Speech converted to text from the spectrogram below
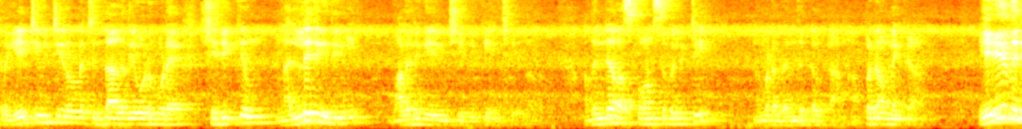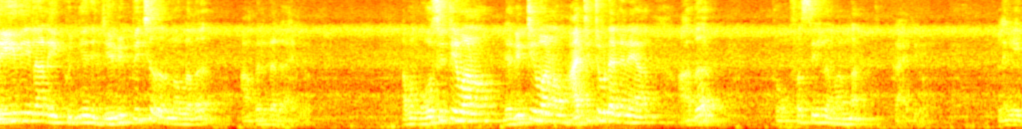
ക്രിയേറ്റിവിറ്റിയിലുള്ള ചിന്താഗതിയോടുകൂടെ ശരിക്കും നല്ല രീതിയിൽ വളരുകയും ജീവിക്കുകയും ചെയ്യുന്നത്. അതിന്റെ റെസ്പോൺസിബിലിറ്റി നമ്മുടെ ബന്ധുക്കൾക്കാണ് അപ്പനും അമ്മയ്ക്കാണ് ഏത് രീതിയിലാണ് ഈ കുഞ്ഞിനെ ജനിപ്പിച്ചതെന്നുള്ളത് അവരുടെ കാര്യം. അപ്പോൾ പോസിറ്റീവാണോ നെഗറ്റീവാണോ ആറ്റിറ്റ്യൂഡ് എങ്ങനെയാണ് അത് പ്രൊഫസിയിൽ വന്ന കാര്യം. അല്ലെങ്കിൽ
